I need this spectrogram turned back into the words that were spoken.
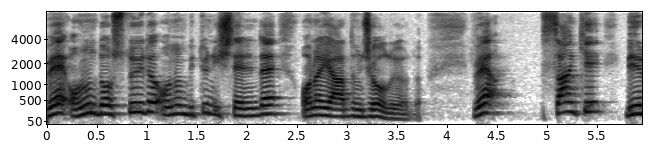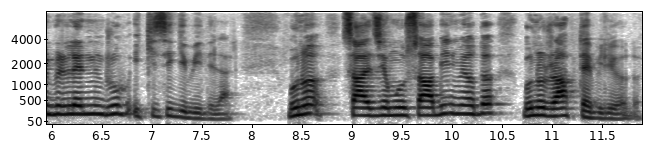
Ve onun dostuydu. Onun bütün işlerinde ona yardımcı oluyordu. Ve sanki birbirlerinin ruh ikisi gibiydiler. Bunu sadece Musa bilmiyordu. Bunu Rab de biliyordu.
